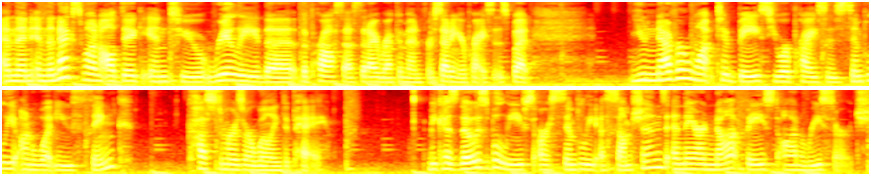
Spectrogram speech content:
And then in the next one, I'll dig into really the, the process that I recommend for setting your prices. But you never want to base your prices simply on what you think customers are willing to pay. Because those beliefs are simply assumptions and they are not based on research.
